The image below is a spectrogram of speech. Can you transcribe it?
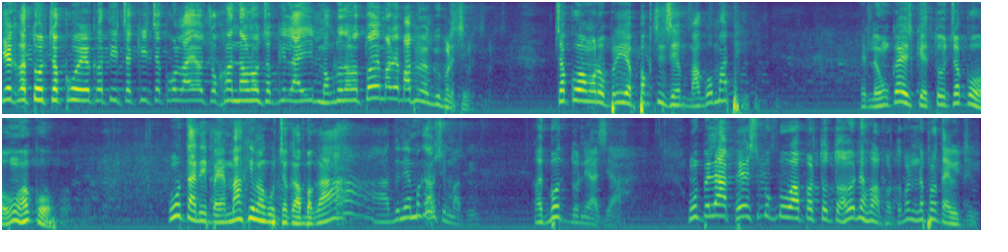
કે એક હતો ચક્કો, એક હતી ચક્કી, ચક્કો લાયો, ચોખા દાણો, ચક્કી લાવી મગનો દાણો, તોય મારે માફી માંગવી પડશે. ચક્કો અમારો પ્રિય પક્ષી છે, માગો માફી. એટલે હું કહીશ કે તું ચક્કો, હું હકો. હું તારી પાસે માફી માગું ચકા બગા, આ દુનિયા મગાવશે માફી. અદ્ભુત દુનિયા છે આ. હું પેલા ફેસબુક બહુ વાપરતો હતો, હવે ન વાપરતો પણ નફરત આવી હતી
